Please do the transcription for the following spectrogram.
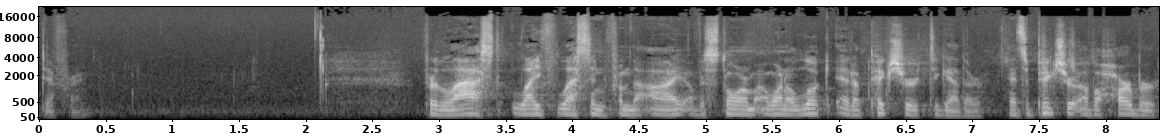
different? For the last life lesson from the eye of a storm, I want to look at a picture together. It's a picture of a harbor.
